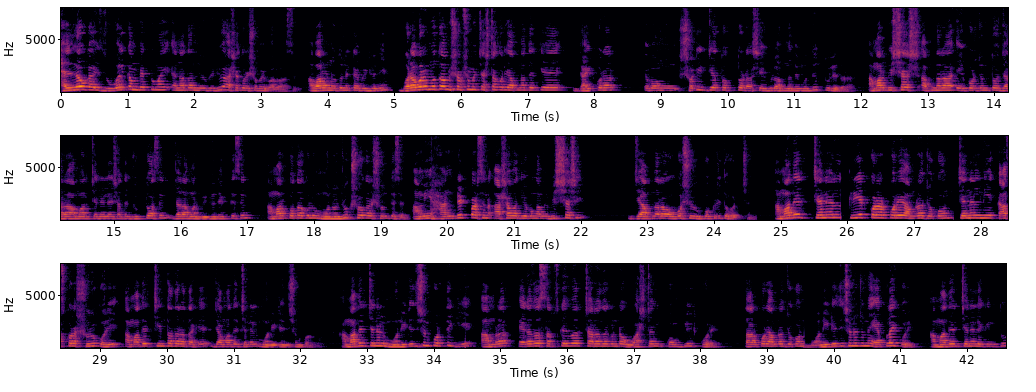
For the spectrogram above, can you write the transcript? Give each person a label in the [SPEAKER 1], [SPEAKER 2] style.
[SPEAKER 1] Hello guys welcome back to my another new video আশা করি সবাই ভালো আছেন। আবারও নতুন একটা ভিডিও নিয়ে। বরাবরের মতো আমি সবসময় চেষ্টা করি আপনাদেরকে গাইড করার এবং সঠিক যে তথ্যটা সেইগুলো আপনাদের মধ্যে তুলে ধরার। আমার বিশ্বাস, আপনারা এই পর্যন্ত যারা আমার চ্যানেলের সাথে যুক্ত আছেন, যারা আমার ভিডিও দেখতেছেন, আমার কথাগুলো মনোযোগ সহকারে শুনতেছেন। আমি হান্ড্রেড পার্সেন্ট আশাবাদী এবং আমি বিশ্বাসী যে আপনারা অবশ্যই উপকৃত হচ্ছেন। আমাদের চ্যানেল ক্রিয়েট করার পরে আমরা যখন চ্যানেল নিয়ে কাজ করা শুরু করি, আমাদের চিন্তাধারা থাকে যে আমাদের চ্যানেল মনিটাইজেশন করব। আমাদের চ্যানেল মনিটাইজেশন করতে গিয়ে আমরা এক হাজার সাবস্ক্রাইবার চার হাজার ঘণ্টা ওয়াচ টাইম কমপ্লিট করে, তারপরে আমরা যখন মনিটাইজেশনের জন্য অ্যাপ্লাই করি, আমাদের চ্যানেলে কিন্তু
